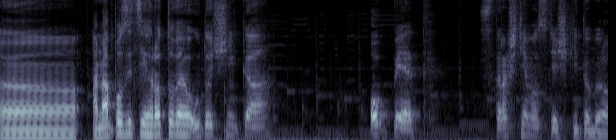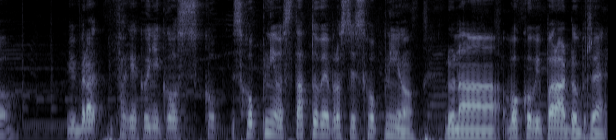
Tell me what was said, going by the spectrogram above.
Uh, a na pozici hrotového útočníka opět strašně moc těžký to bylo. Vybrat fakt jako někoho schopného, statově prostě schopného, kdo na oko vypadá dobře.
